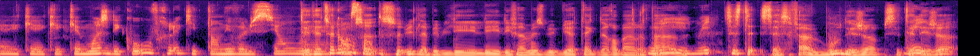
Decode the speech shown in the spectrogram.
euh, que, que, que moi je découvre, là, qui est en évolution. euh, T'étais-tu ce- celui de la bibli- les, les, les fameuses bibliothèques de Robert Lepage? Oui, oui. Tu sais, ça fait un bout déjà, puis c'était Oui. déjà,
